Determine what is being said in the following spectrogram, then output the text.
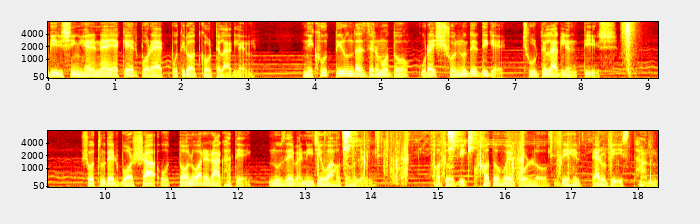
বীর সিংহের ন্যায় একের পর এক প্রতিরোধ করতে লাগলেন। নিখুঁত তীরন্দাজদের মতো কুরাই সৈন্যদের দিকে ছুটতে লাগলেন তীর। শত্রুদের বর্ষা ও তলোয়ারের আঘাতে নুজাইবা নিজেও আহত হলেন। ক্ষত বিক্ষত হয়ে পড়ল দেহের তেরোটি স্থান।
